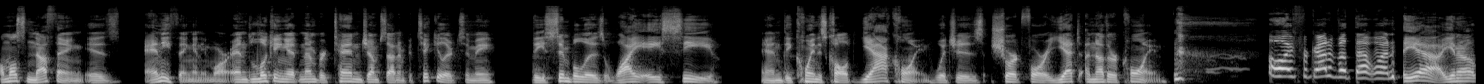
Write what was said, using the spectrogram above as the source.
almost nothing is anything anymore. And looking at number 10 jumps out in particular to me. The symbol is YAC, and the coin is called YaCoin, which is short for yet another coin. oh, I forgot about that one. Yeah, you know,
